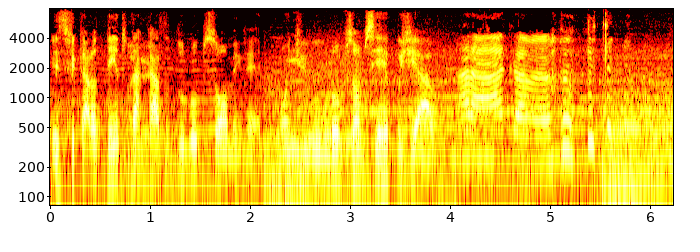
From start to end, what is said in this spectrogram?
Eles ficaram dentro da casa do lobisomem, velho. Onde o lobisomem se refugiava. Caraca, meu.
